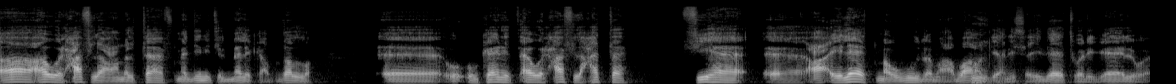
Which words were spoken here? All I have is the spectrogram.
آه أول حفلة عملتها في مدينة الملك عبد الله. آه وكانت أول حفلة حتى فيها آه عائلات موجودة مع بعض يعني سيدات ورجال و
